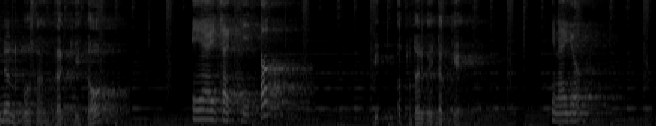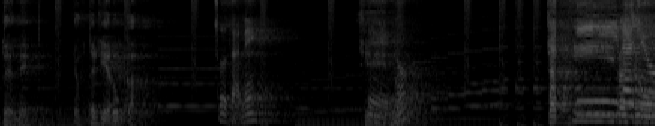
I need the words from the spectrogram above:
んなの父さんザッキーと？AI ザッキーと？えあと誰かいたっけ？いないよ。だよね。じゃあ二人でやろうか。そうだね。せせーのザッキーラジオ。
